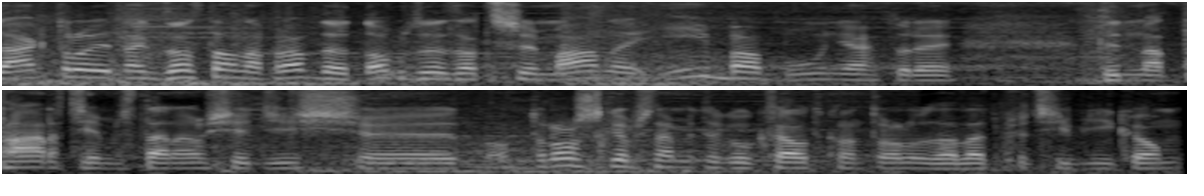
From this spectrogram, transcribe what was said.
Jack Troll jednak został naprawdę dobrze zatrzymany i Babunia, który tym natarciem starał się gdzieś e, no, troszkę przynajmniej tego crowd controlu zadać przeciwnikom,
